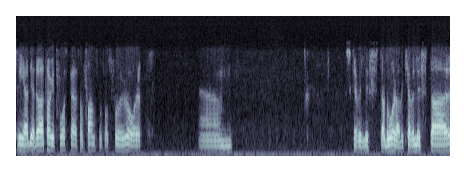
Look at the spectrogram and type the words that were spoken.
tredje? Då har jag tagit två spelare som fanns hos oss förra året. Um, ska vi lyfta då? då? Vi kan väl lyfta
